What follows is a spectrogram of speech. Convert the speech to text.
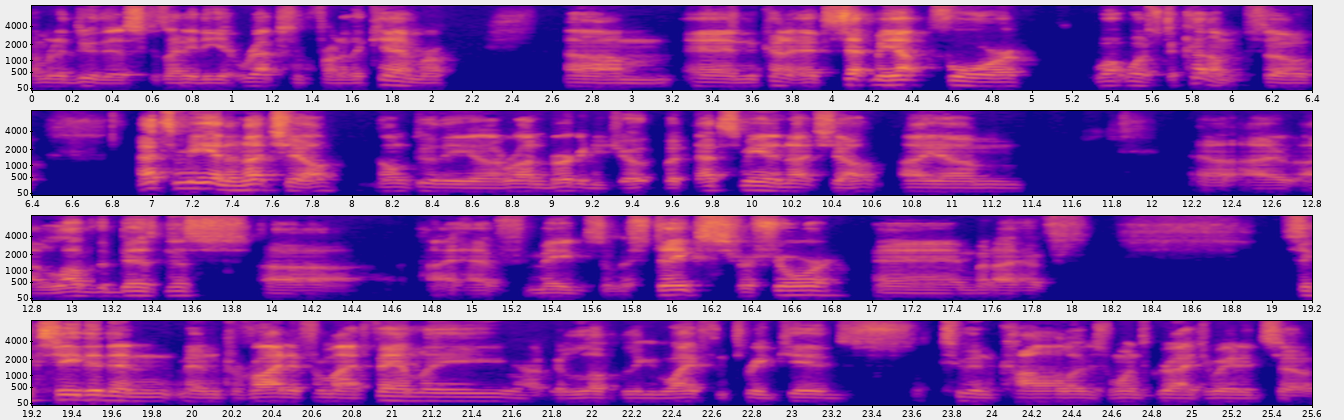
I'm going to do this because I need to get reps in front of the camera," um, and kind of it set me up for what was to come. So that's me in a nutshell don't do the uh, Ron Burgundy joke, but that's me in a nutshell. I um, uh, I, I love the business. Uh, I have made some mistakes for sure, and but I have succeeded and, and provided for my family. I've got a lovely wife and three kids, two in college, one's graduated. So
